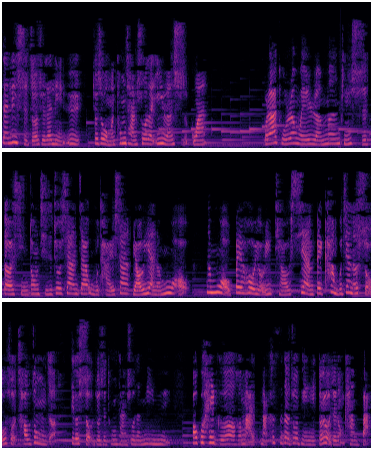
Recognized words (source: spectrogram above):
在历史哲学的领域，就是我们通常说的一元史观。柏拉图认为，人们平时的行动其实就像在舞台上表演的木偶，那木偶背后有一条线被看不见的手所操纵着，这个手就是通常说的命运。包括黑格尔和马马克思的作品里都有这种看法。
